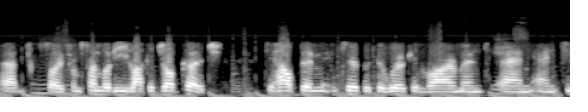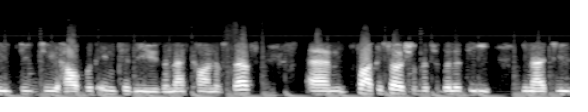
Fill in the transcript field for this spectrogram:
uh, mm. sorry, from somebody like a job coach to help them interpret the work environment yes. and, and to, to, to help with interviews and that kind of stuff. Um, psychosocial disability, you know, to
